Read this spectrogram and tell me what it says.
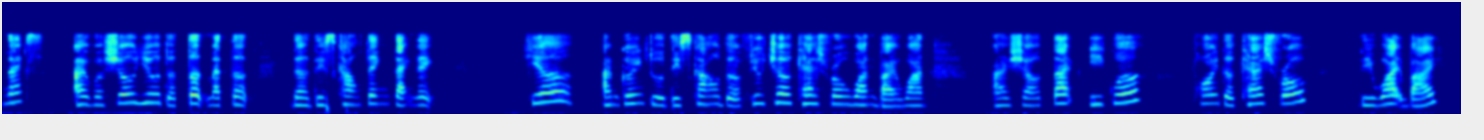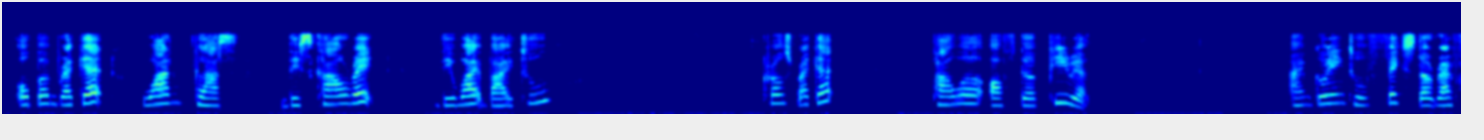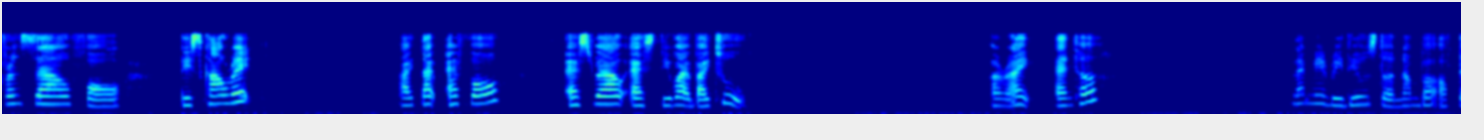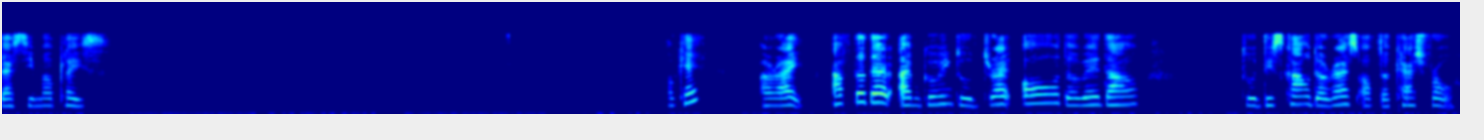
Next, I will show you the third method, the discounting technique. Here, I'm going to discount the future cash flow one by one. I shall type equal, point the cash flow, divide by, open bracket, 1 plus discount rate, divide by 2, close bracket, power of the period. I'm going to fix the reference cell for discount rate. I type F4 as well as divide by 2. Alright, enter. Let me reduce the number of decimal place. Okay, alright. After that, I'm going to drag all the way down to discount the rest of the cash flow.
